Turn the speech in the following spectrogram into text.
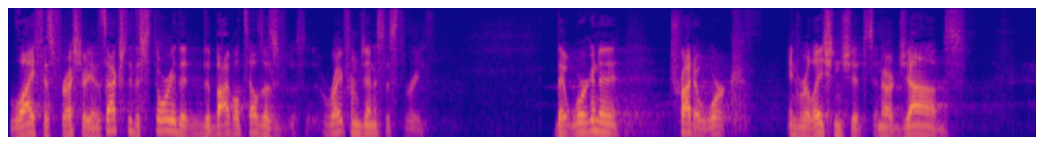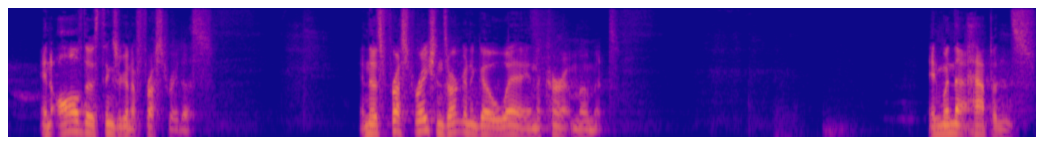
life is frustrating. It's actually the story that the Bible tells us right from Genesis 3 that we're going to try to work in relationships, in our jobs. And all of those things are going to frustrate us. And those frustrations aren't going to go away in the current moment. And when that happens,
